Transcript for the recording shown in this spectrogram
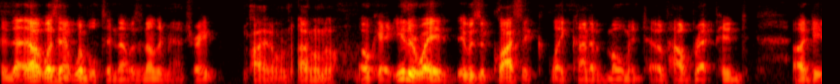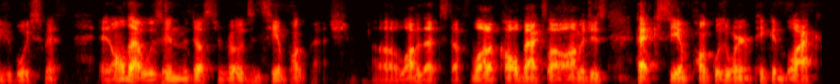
That, that wasn't at Wimbledon. That was another match, right? I don't I don't know. Okay. Either way, it was a classic, like, kind of moment of how Bret pinned uh, Davey Boy Smith, and all that was in the Dustin Rhodes and CM Punk match. Uh, a lot of that stuff, a lot of callbacks, a lot of homages. Heck, CM Punk was wearing pink and black.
